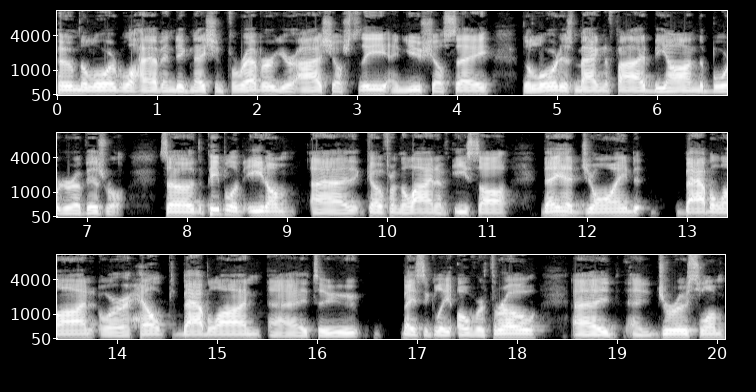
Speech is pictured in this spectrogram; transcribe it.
whom the Lord will have indignation forever. Your eyes shall see, and you shall say, The Lord is magnified beyond the border of Israel. So the people of Edom uh, go from the line of Esau. They had joined Babylon or helped Babylon uh, to basically overthrow uh, uh Jerusalem,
